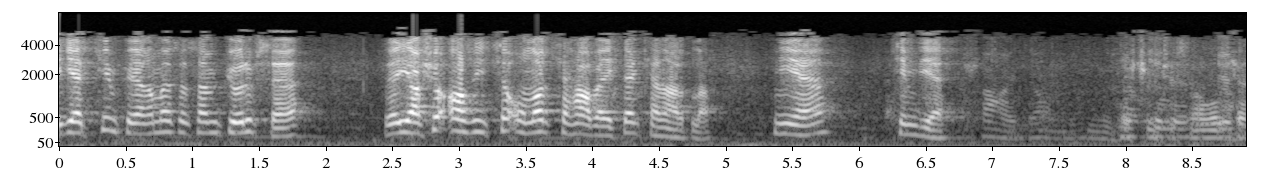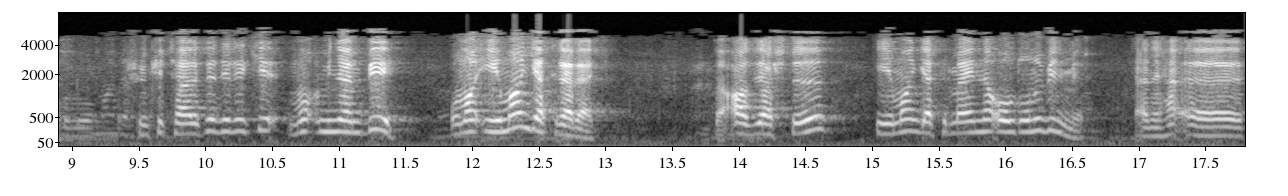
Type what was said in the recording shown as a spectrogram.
əgər kim Peyğəmbər s.ə.v görübsə və yaşı az isə onlar səhabəlikdən kənardılar. Niyə? Kim deyə? Çünki tərifə dedik ki, müminən bir, ona iman gətirərək və az yaşlı iman gətirməyin nə olduğunu bilmir. Yəni, hə, e,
